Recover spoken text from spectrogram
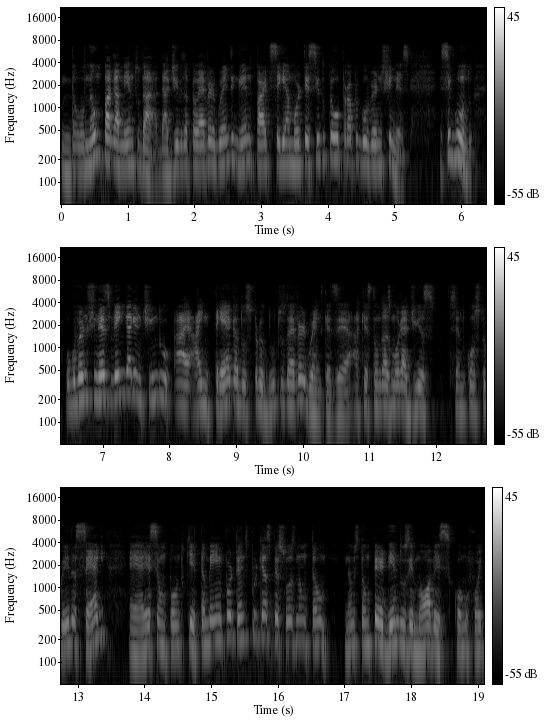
o não pagamento da, da dívida pela Evergrande, em grande parte, seria amortecido pelo próprio governo chinês. Segundo, o governo chinês vem garantindo a, a, entrega dos produtos da Evergrande, quer dizer, a questão das moradias sendo construídas segue. É, esse é um ponto que também é importante porque as pessoas não, tão, não estão perdendo os imóveis como foi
